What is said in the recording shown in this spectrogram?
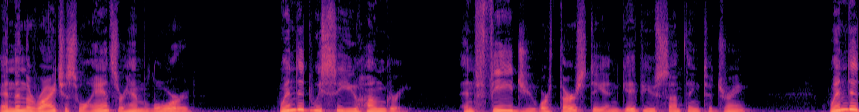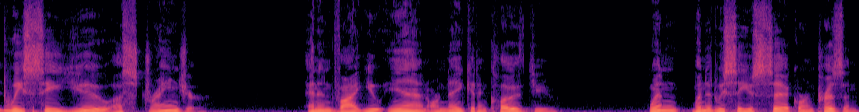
And then the righteous will answer him, Lord, when did we see you hungry and feed you, or thirsty and give you something to drink? When did we see you, a stranger, and invite you in, or naked and clothed you? When, when did we see you sick or in prison?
